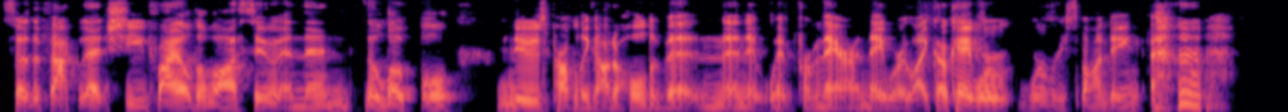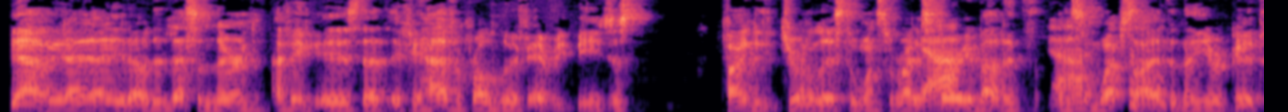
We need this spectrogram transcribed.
So the fact that she filed a lawsuit and then the local news probably got a hold of it and then it went from there and they were like okay we're we're responding Yeah, I mean, I, you know, the lesson learned, I think, is that if you have a problem with every Airbnb, just find a journalist who wants to write a Yeah. story about it Yeah. on some website, and then you're good.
